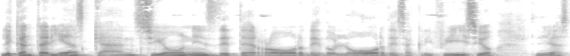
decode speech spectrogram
¿Le cantarías canciones de terror, de dolor, de sacrificio? Le dirías,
